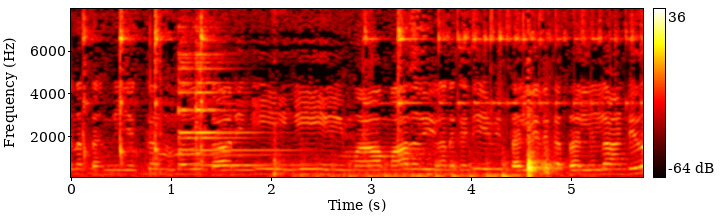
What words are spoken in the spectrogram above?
చచ్చిపోయిన తల్లి ఎక్కన్నో దానిని మా మాధవి కనుక నీవి తల్లి తల్లి లాంటిది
